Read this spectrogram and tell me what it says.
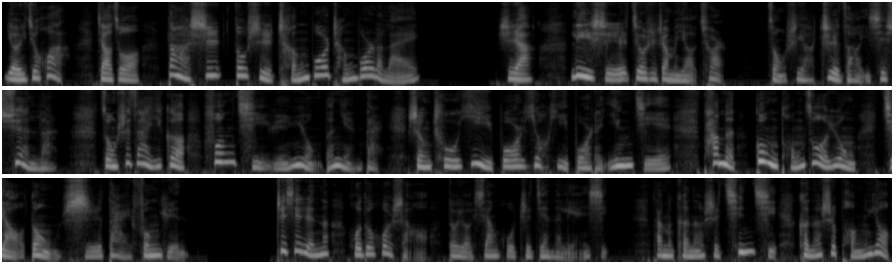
有一句话叫做“大师都是成波成波的来”，是啊，历史就是这么有趣儿。总是要制造一些绚烂，总是在一个风起云涌的年代生出一波又一波的英杰，他们共同作用，搅动时代风云。这些人呢，或多或少都有相互之间的联系，他们可能是亲戚，可能是朋友，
